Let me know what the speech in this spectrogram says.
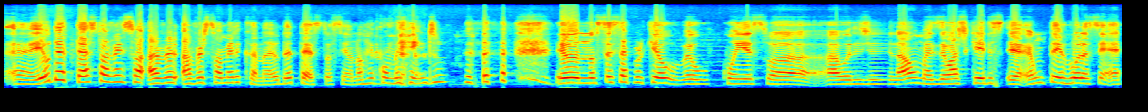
É, eu detesto a, venso- a ver- a versão americana. Eu detesto, assim, eu não recomendo. eu não sei se é porque eu, eu conheço a, a original, mas eu acho que eles. É, é um terror, assim. É,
